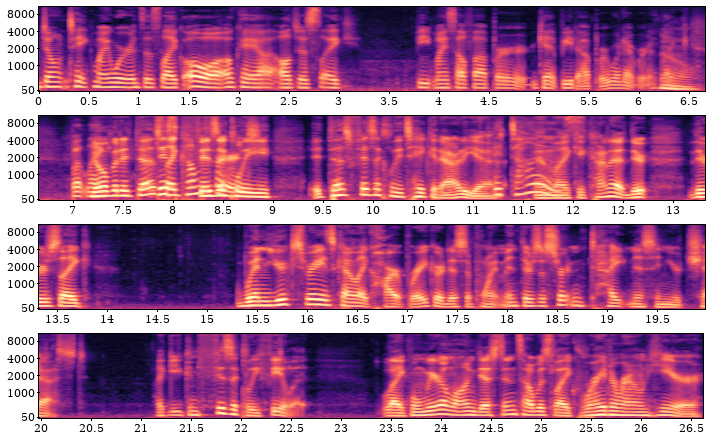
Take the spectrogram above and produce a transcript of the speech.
don't take my words as like, oh, okay, I'll just like beat myself up or get beat up or whatever. Like, but like, no, but it does like physically. It does physically take it out of you. It does, and like it kind of there. There's like when you experience kind of like heartbreak or disappointment. There's a certain tightness in your chest, like you can physically feel it. Like when we were long distance, I was like right around here.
